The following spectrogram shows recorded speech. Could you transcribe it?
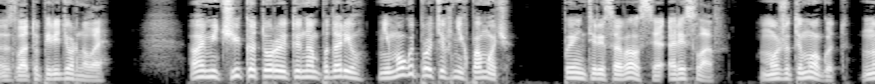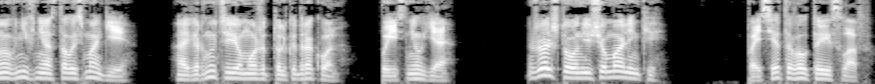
Злату передернула. «А мечи, которые ты нам подарил, не могут против них помочь?» Поинтересовался Арислав. «Может и могут, но в них не осталось магии. А вернуть ее может только дракон», — пояснил я. «Жаль, что он еще маленький», — посетовал Таислав.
